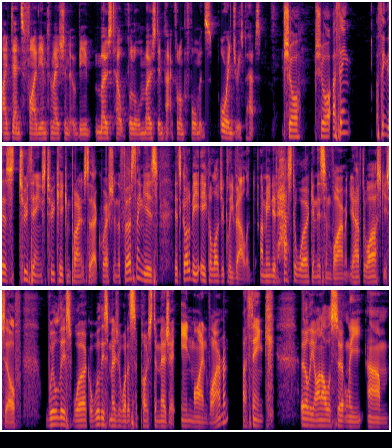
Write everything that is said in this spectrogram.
identify the information that would be most helpful or most impactful on performance or injuries, perhaps? Sure, sure. I think I think there's two things, two key components to that question. The first thing is it's got to be ecologically valid. I mean, it has to work in this environment. You have to ask yourself, will this work or will this measure what it's supposed to measure in my environment? I think early on, I was certainly um,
